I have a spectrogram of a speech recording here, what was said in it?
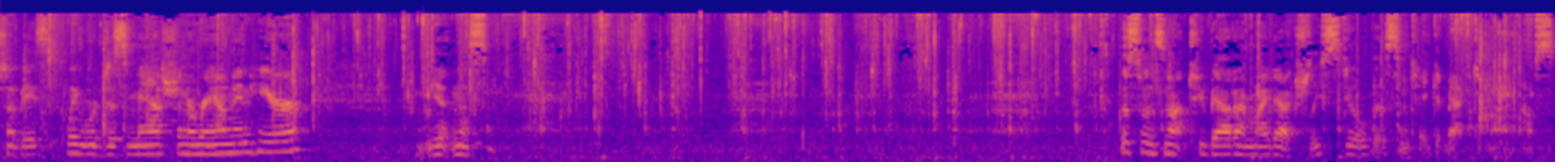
So basically we're just mashing around in here, getting this This one's not too bad. I might actually steal this and take it back to my house.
